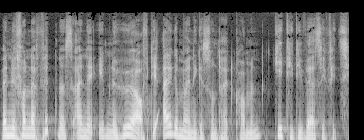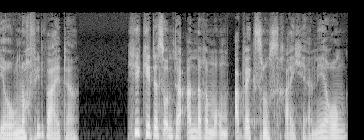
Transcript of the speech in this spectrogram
Wenn wir von der Fitness eine Ebene höher auf die allgemeine Gesundheit kommen, geht die Diversifizierung noch viel weiter. Hier geht es unter anderem um abwechslungsreiche Ernährung,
